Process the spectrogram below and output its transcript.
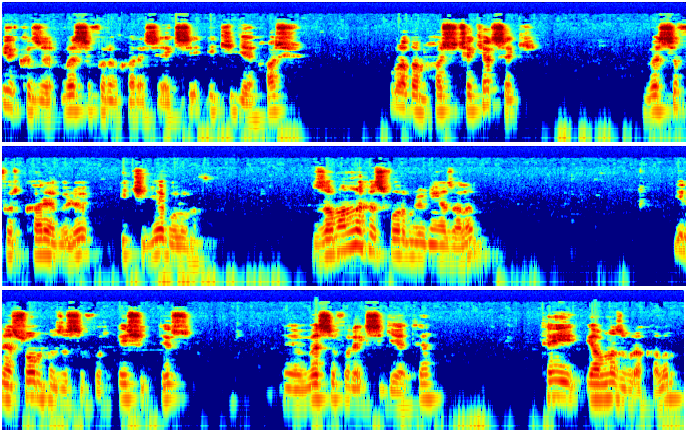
ilk hızı ve 0'ın karesi eksi 2GH. Buradan H'ı çekersek ve 0 kare bölü 2G bulunur. Zamanlı hız formülünü yazalım. Yine son hızı 0 eşittir e, v 0 eksi gt. T'yi yalnız bırakalım.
